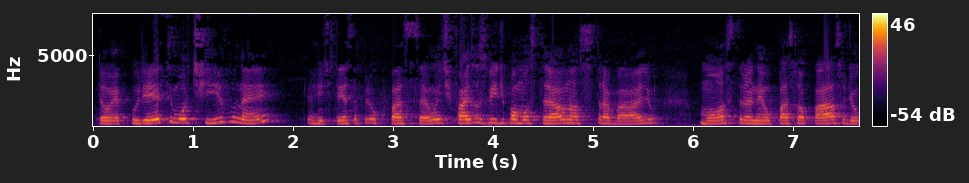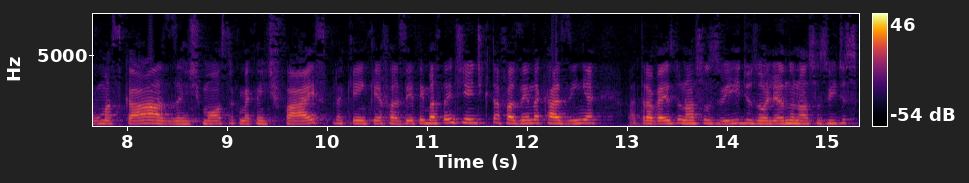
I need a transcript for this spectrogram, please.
Então é por esse motivo, né, que a gente tem essa preocupação. A gente faz os vídeos para mostrar o nosso trabalho, mostra, né, o passo a passo de algumas casas, a gente mostra como é que a gente faz para quem quer fazer. Tem bastante gente que está fazendo a casinha através dos nossos vídeos, olhando nossos vídeos.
